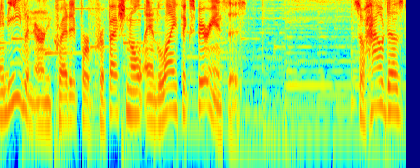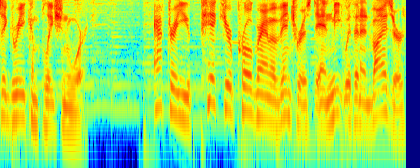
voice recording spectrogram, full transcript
and even earn credit for professional and life experiences. So, how does degree completion work? After you pick your program of interest and meet with an advisor,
